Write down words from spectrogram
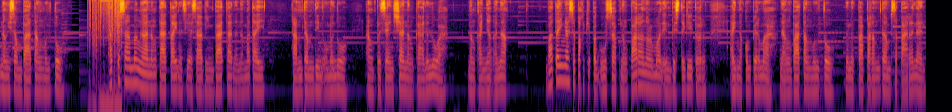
ng isang batang multo. At kasama nga ng tatay na siyasabing bata na namatay, ramdam din umano ang presensya ng kaluluwa ng kanyang anak. Batay nga sa pakikipag-usap ng paranormal investigator ay nakumpirma na ang batang multo na nagpaparamdam sa paralan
